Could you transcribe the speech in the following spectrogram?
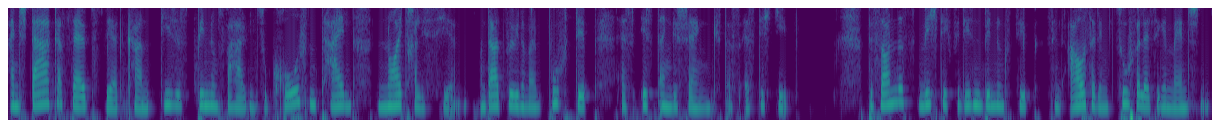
Ein starker Selbstwert kann dieses Bindungsverhalten zu großen Teilen neutralisieren. Und dazu wieder mein Buchtipp. Es ist ein Geschenk, dass es dich gibt. Besonders wichtig für diesen Bindungstyp sind außerdem zuverlässige Menschen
